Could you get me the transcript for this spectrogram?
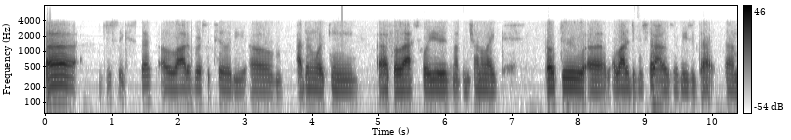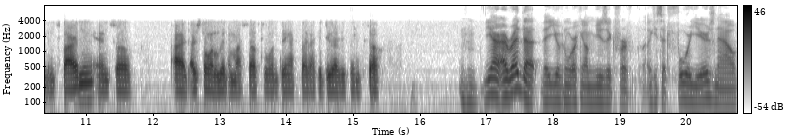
Uh, just expect a lot of versatility. Um, I've been working uh, for the last four years, and I've been trying to like go through uh, a lot of different styles of music that um, inspire me, and so I, I just don't want to limit myself to one thing. I feel like I could do everything. So. Mm-hmm. Yeah, I read that that you've been working on music for, like you said, four years now.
